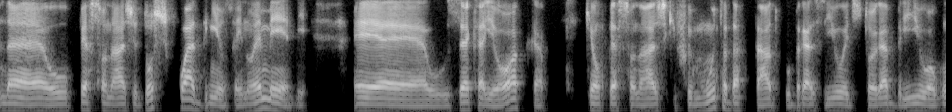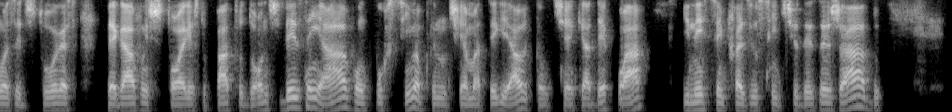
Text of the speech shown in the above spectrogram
né, o personagem dos quadrinhos, aí não é meme, é o Zé Carioca, que é um personagem que foi muito adaptado para o Brasil, a editora Abril, algumas editoras pegavam histórias do Pato Donald, desenhavam por cima, porque não tinha material, então tinha que adequar, e nem sempre fazia o sentido desejado.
